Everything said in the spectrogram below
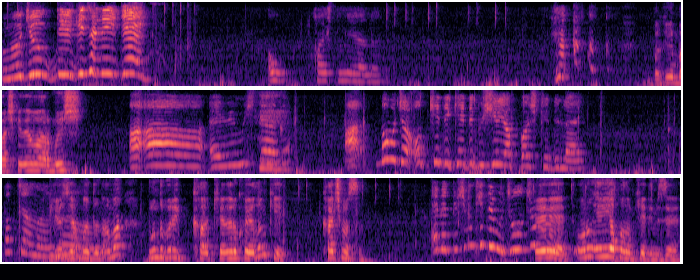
Babacığım bilgi yiyecek. Oh kaçtın herhalde. Bakayım başka ne varmış? Aa, babacan o kedi kedi bir şey yap baş kediler. Baksana. Biliyoruz ya. yapmadığını ama bunu da böyle kenara koyalım ki kaçmasın. Evet bizim kedimiz olacak? Evet, onun evi yapalım kedimize.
